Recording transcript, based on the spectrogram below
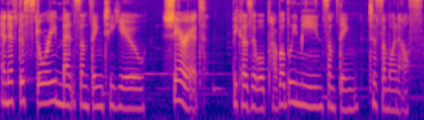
And if the story meant something to you, share it because it will probably mean something to someone else.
